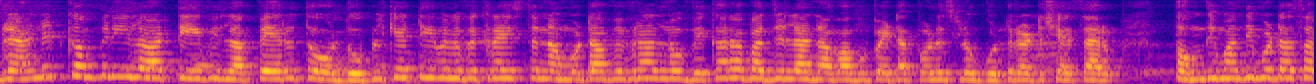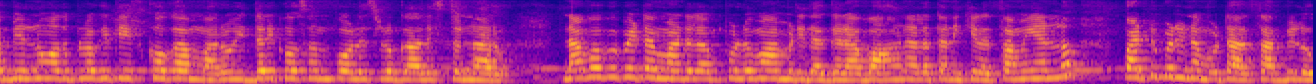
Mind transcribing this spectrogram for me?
బ్రాండెడ్ కంపెనీల టీవీల పేరుతో డూప్లికేట్ టీవీలు విక్రయిస్తున్న ముఠా వివరాలను వికారాబాద్ జిల్లా నవాబుపేట పోలీసులు గుట్టురట్టు చేశారు. తొమ్మిది మంది ముఠా సభ్యులను అదుపులోకి తీసుకోగా మరో ఇద్దరి కోసం పోలీసులు గాలిస్తున్నారు. నవాబుపేట మండలం పులుమామిడి దగ్గర వాహనాల తనిఖీల సమయంలో పట్టుబడిన ముఠా సభ్యులు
